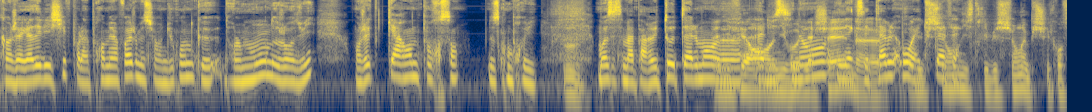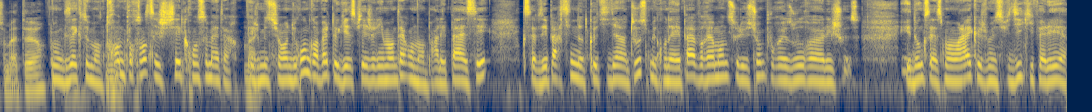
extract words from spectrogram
Quand j'ai regardé les chiffres pour la première fois, je me suis rendu compte que dans le monde aujourd'hui, on jette 40% de ce qu'on produit. Mmh. Moi, ça, ça m'a paru totalement euh, hallucinant, chaîne, inacceptable. Euh, ouais, tout à fait. distribution et puis chez le consommateur. Exactement. 30% c'est chez le consommateur. Ouais. Et je me suis rendu compte qu'en fait, le gaspillage alimentaire, on n'en parlait pas assez, que ça faisait partie de notre quotidien à tous, mais qu'on n'avait pas vraiment de solution pour résoudre euh, les choses. Et donc, c'est à ce moment-là que je me suis dit qu'il fallait euh,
